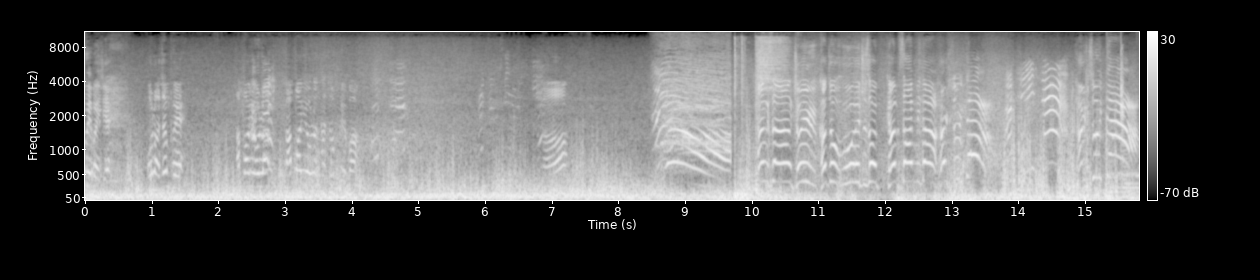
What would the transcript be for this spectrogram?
점프해봐 이제. 올라 점프해. 아빠 위 올라. 아빠 위 올라 다 점프해봐. 어. 야! 항상 저희 가족 응원해 주셔서 감사합니다. 할 수 있다. 할 수 있다.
